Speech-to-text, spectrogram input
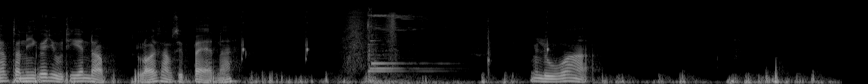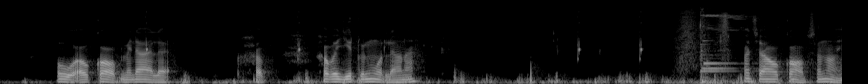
ครับตอนนี้ก็อยู่ที่อันดับ138นะ ไม่รู้ว่า โอ้เอากรอบไม่ได้แล้วครับ เข้าไปยึดกันหมดแล้วนะ ว่าจะเอากรอบซะหน่อย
